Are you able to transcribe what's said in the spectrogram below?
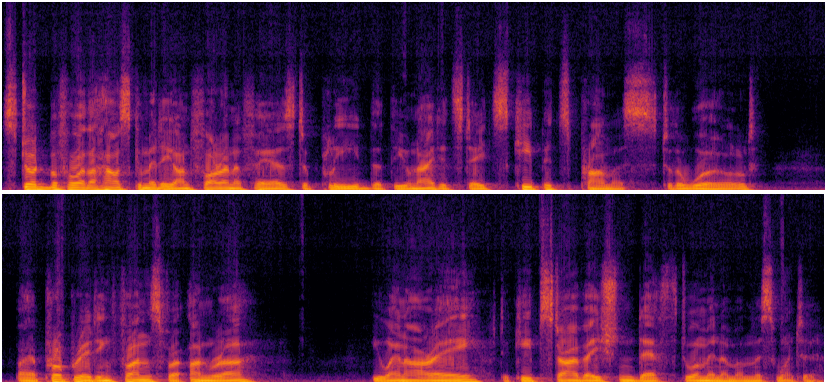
stood before the House Committee on Foreign Affairs to plead that the United States keep its promise to the world by appropriating funds for UNRRA, UNRRA, to keep starvation death to a minimum this winter.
